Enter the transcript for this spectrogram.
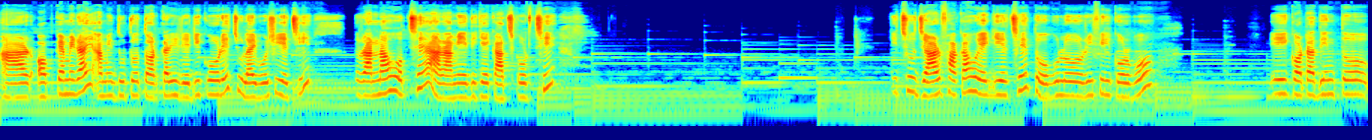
আর অফ ক্যামেরায় আমি দুটো তরকারি রেডি করে চুলায় বসিয়েছি। তো রান্নাও হচ্ছে আর আমি এদিকে কাজ করছি। কিছু জার ফাঁকা হয়ে গিয়েছে, তো ওগুলো রিফিল করব। এই কটা দিন তো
